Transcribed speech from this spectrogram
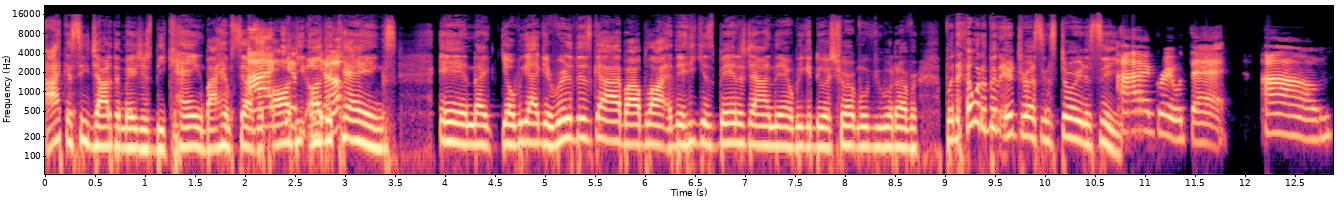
I can see Jonathan Majors be Kang by himself with I all can- the other yep. Kangs, and like, yo, we gotta get rid of this guy, blah blah, and then he gets banished down there, and we could do a short movie, whatever. But that would have been an interesting story to see. I agree with that. Um,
